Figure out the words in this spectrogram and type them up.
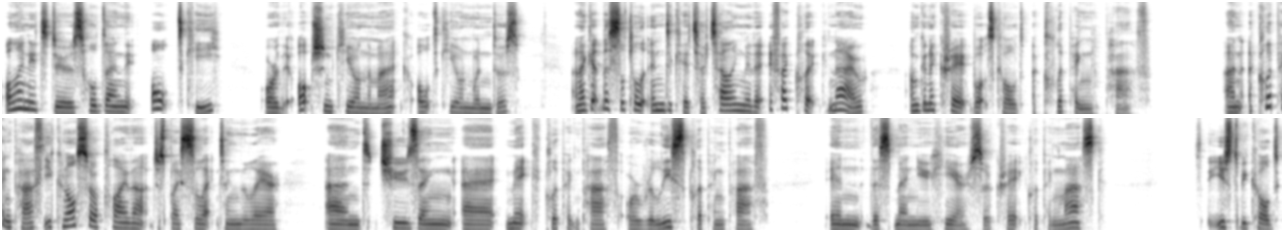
all I need to do is hold down the Alt key or the Option key on the Mac, Alt key on Windows, and I get this little indicator telling me that if I click now, I'm going to create what's called a clipping path. And a clipping path, you can also apply that just by selecting the layer and choosing uh, make clipping path or release clipping path in this menu here. So create clipping mask. So it used to be called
